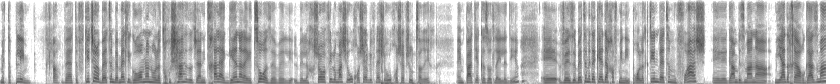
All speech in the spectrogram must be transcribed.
מטפלים. אה. והתפקיד שלו בעצם באמת לגרום לנו לתחושה הזאת שאני צריכה להגן על היצור הזה ול, ולחשוב אפילו מה שהוא חושב לפני שהוא חושב שהוא צריך. האמפתיה כזאת לילדים, אה, וזה בעצם מדכא דחף מיני. פרולקטין בעצם מופרש אה, גם בזמן, ה... מיד אחרי האורגזמה,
